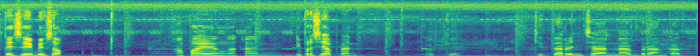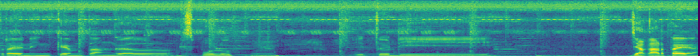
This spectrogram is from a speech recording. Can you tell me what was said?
TC besok apa yang akan dipersiapkan? Oke. Kita rencana berangkat training camp tanggal 10 itu di Jakarta ya.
